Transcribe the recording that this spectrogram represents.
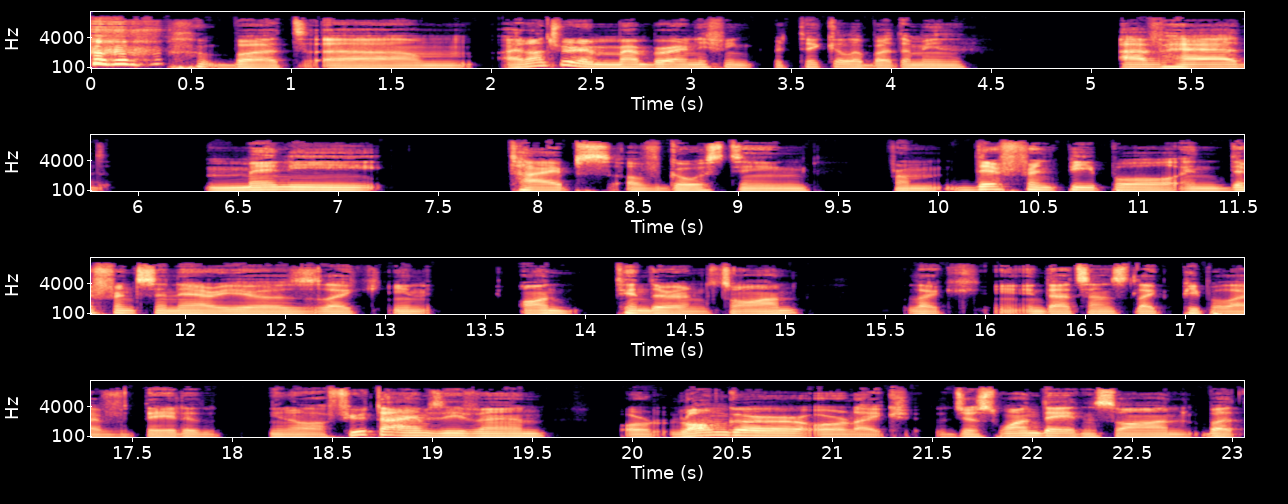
but um I don't really remember anything particular, but I mean I've had many types of ghosting from different people in different scenarios like in on Tinder and so on. Like in, in that sense like people I've dated, you know, a few times even or longer or like just one date and so on, but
